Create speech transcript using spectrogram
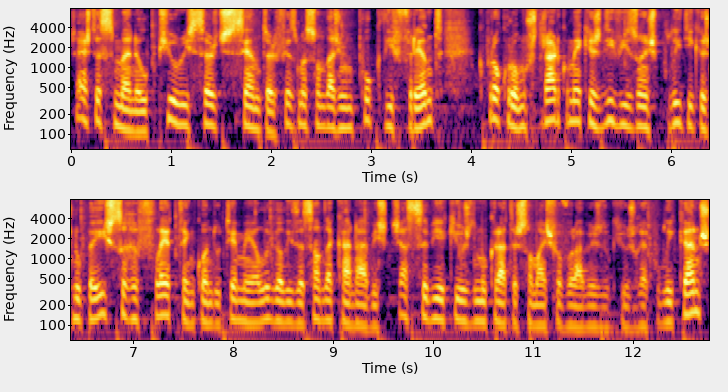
Já esta semana, o Pew Research Center fez uma sondagem um pouco diferente que procurou mostrar como é que as divisões políticas no país se refletem quando o tema é a legalização da cannabis. Já se sabia que os democratas são mais favoráveis do que os republicanos,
